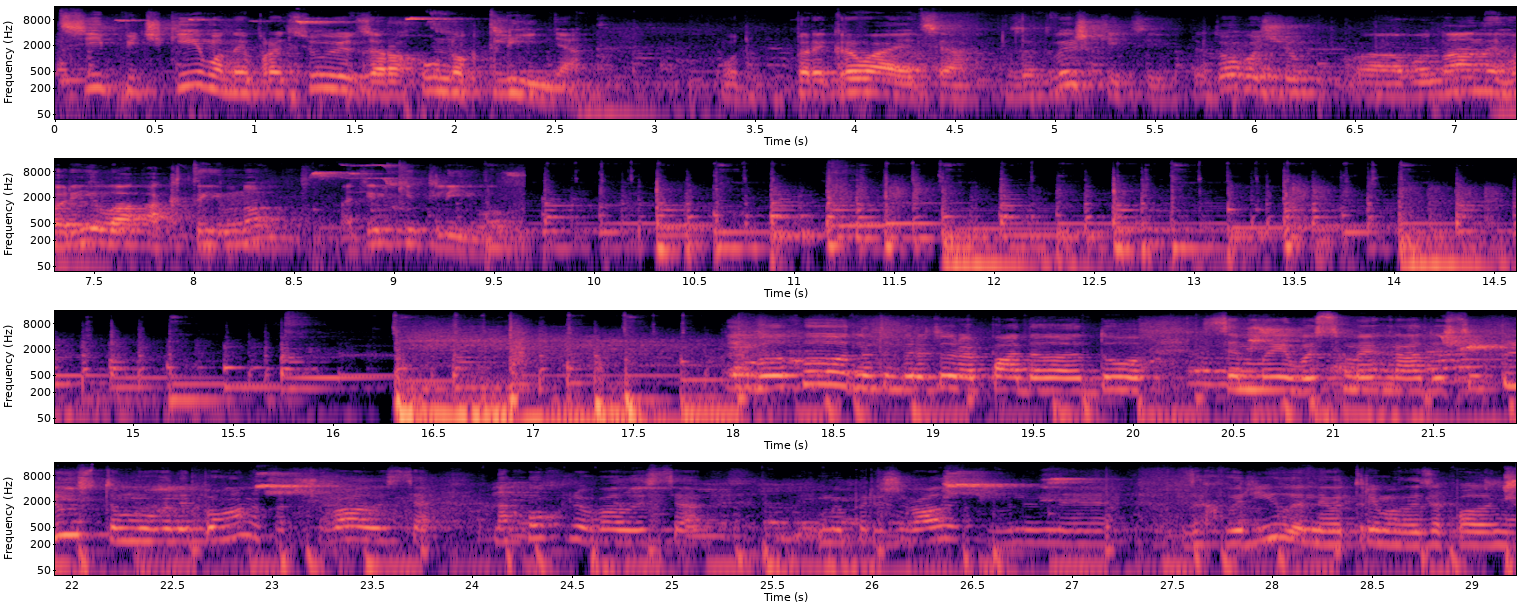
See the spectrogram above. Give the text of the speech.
Ці пічки вони працюють за рахунок тління. От перекриваються задвижки ці для того, щоб е, вона не горіла активно, а тільки тліла. Було холодно, температура падала до 7-8 градусів плюс, тому вони погано харчувалися, нахохлювалися. Ми переживали, що вони не захворіли, не отримали запалення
